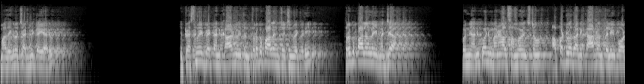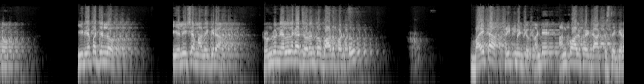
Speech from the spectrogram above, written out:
మా దగ్గర వచ్చి అడ్మిట్ అయ్యారు. ఈ ప్రెస్ మీట్ పెట్టడానికి కారణం ఇతను తురకపాలెం నుంచి వచ్చిన వ్యక్తి. తురకపాలెంలో ఈ మధ్య కొన్ని అనుకోని మరణాలు సంభవించడం అప్పట్లో దానికి కారణం తెలియపోవటం. ఈ నేపథ్యంలో ఈ ఎలీషా మా దగ్గర రెండు నెలలుగా జ్వరంతో బాధపడుతూ బయట ట్రీట్మెంట్ అంటే అన్క్వాలిఫైడ్ డాక్టర్స్ దగ్గర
